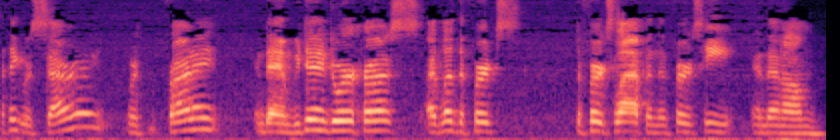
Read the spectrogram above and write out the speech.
I think it was Saturday or Friday, and then we did enduro cross. I led the first the first lap and the first heat, and then um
